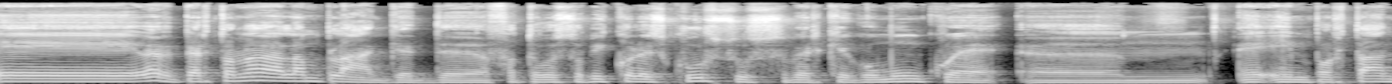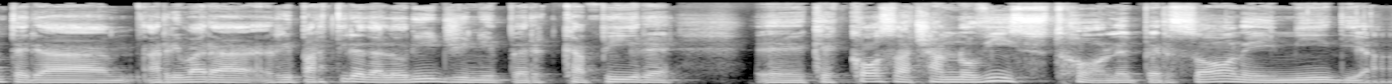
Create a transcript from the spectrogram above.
E vabbè, per tornare all'Unplugged ho fatto questo piccolo excursus perché comunque ehm, è, è, importante arrivare a ripartire dalle origini per capire eh, che cosa ci hanno visto le persone, i media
